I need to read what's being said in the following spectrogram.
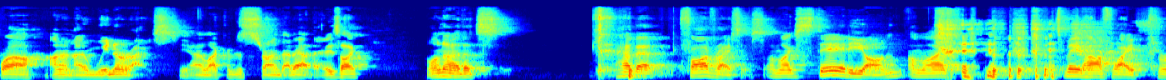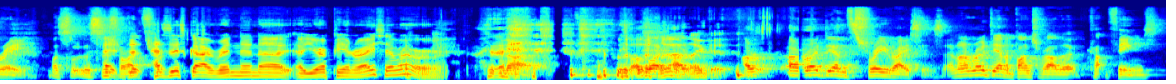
"Well, I don't know, win a race." You know, like I'm just throwing that out there. He's like, "Well, no, that's." How about five races? I'm like, steady on. I'm like, let's meet halfway three. Let's, let's just hey, Has this guy ridden in a, a European race ever? No. I, like, I, like it. I, I, wrote down three races and I wrote down a bunch of other things,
